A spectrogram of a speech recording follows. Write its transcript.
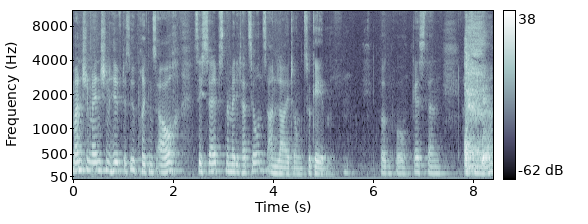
Manchen Menschen hilft es übrigens auch, sich selbst eine Meditationsanleitung zu geben. Irgendwo gestern hatten wir,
